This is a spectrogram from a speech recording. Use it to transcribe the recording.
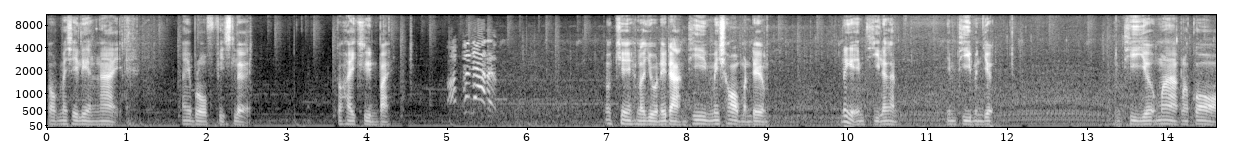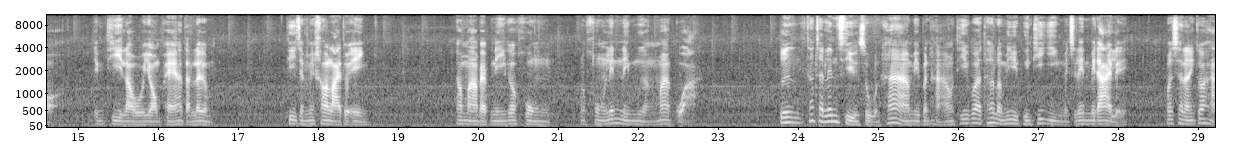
ก็ไม่ใช่เรื่องง่าย ให้โบรฟิชเลย ก็ให้คืนไป Up and at 'em. โอเค เราอยู่ในด่านที่ไม่ชอบเหมือนเดิมเล่นกับ MT แล้วกัน MT มันเยอะ MT เยอะมากแล้วก็ MT เรายอมแพ้ตั้งแต่เริ่ม ที่จะไม่เข้าลายตัวเอง ถ้ามาแบบนี้ก็คงเราคงเล่นในเมืองมากกว่าคือถ้าจะเล่น 405 มีปัญหาตรงที่ว่าถ้าเราไม่มีพื้นที่ยิงมันจะเล่นไม่ได้เลย เพราะฉะนั้นก็หา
